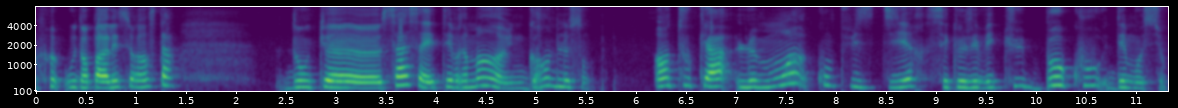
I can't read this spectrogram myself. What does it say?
ou d'en parler sur Insta. Donc euh, ça, ça a été vraiment une grande leçon. En tout cas, le moins qu'on puisse dire, c'est que j'ai vécu beaucoup d'émotions.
